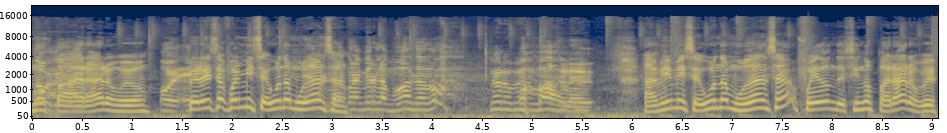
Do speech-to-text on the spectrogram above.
Nos pararon, weón. Oye, eh, Pero esa fue mi segunda mudanza. Con la mierda la mudanza, ¿no? Claro. A mí mi segunda mudanza fue donde sí nos pararon, ve.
